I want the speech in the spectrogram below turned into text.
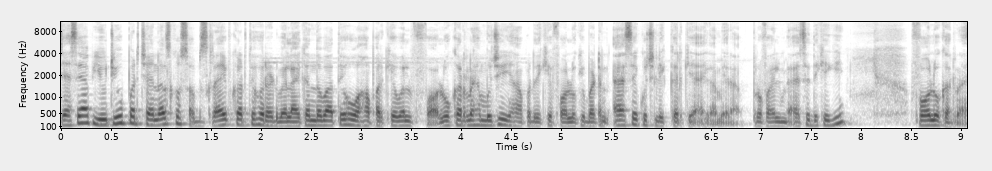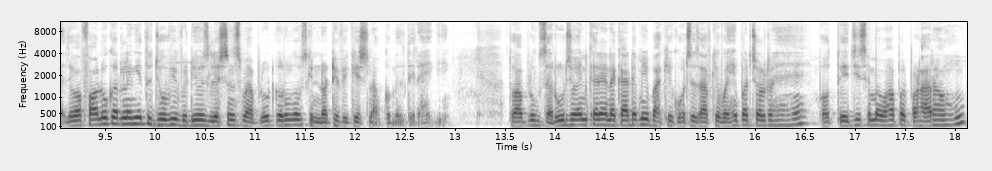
जैसे आप यूट्यूब पर चैनल्स को सब्सक्राइब करते हो रेड बेल आइकन दबाते हो, वहाँ पर केवल फॉलो करना है मुझे। यहाँ पर देखिए फॉलो के बटन ऐसे कुछ लिख करके आएगा मेरा प्रोफ़ाइल में, ऐसे दिखेगी। फॉलो करना है। जब आप फॉलो कर लेंगे तो जो भी वीडियोज़ लेसन मैं अपलोड करूँगा, उसकी नोटिफिकेशन आपको मिलती रहेगी। तो आप लोग ज़रूर ज्वाइन करें अकेडमी बाकी कोर्सेज आपके वहीं पर चल रहे हैं। बहुत तेज़ी से मैं वहाँ पर पढ़ा रहा हूँ।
